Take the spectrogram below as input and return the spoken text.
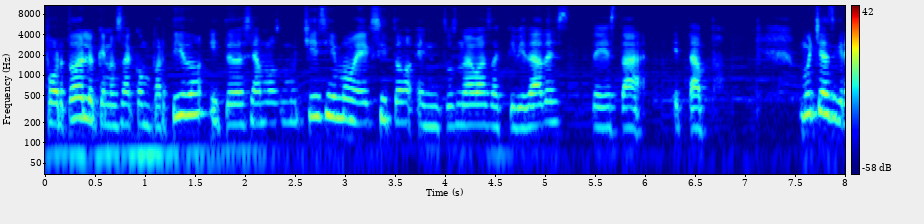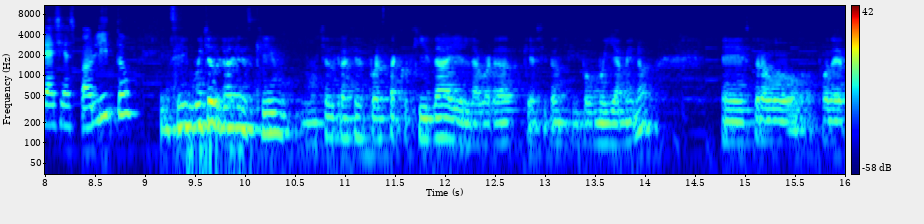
por todo lo que nos ha compartido y te deseamos muchísimo éxito en tus nuevas actividades de esta etapa. Muchas gracias, Pablito. Sí, muchas gracias, Kim. Muchas gracias por esta acogida y la verdad que ha sido un tiempo muy ameno. Eh, espero poder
